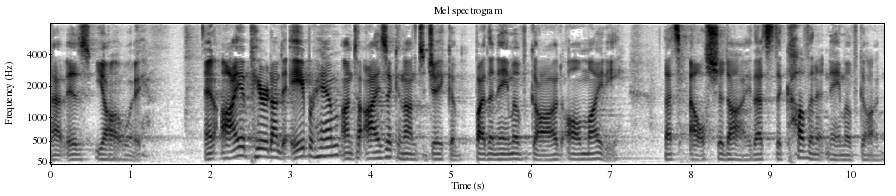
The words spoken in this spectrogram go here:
that is Yahweh. And I appeared unto Abraham, unto Isaac, and unto Jacob by the name of God Almighty. That's El Shaddai. That's the covenant name of God.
